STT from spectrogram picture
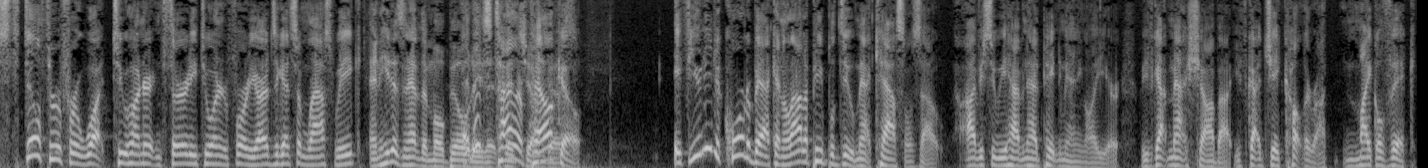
still threw for what 230, 240 yards against them last week. And he doesn't have the mobility. And that's that Tyler Young Palko. does. If you need a quarterback, and a lot of people do, Matt Cassel's out. Obviously, we haven't had Peyton Manning all year. We've got Matt Schaub out. You've got Jay Cutler out. Michael Vick.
